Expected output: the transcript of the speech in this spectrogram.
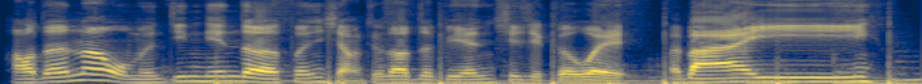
好的，那我们今天的分享就到这边，谢谢各位，拜拜。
